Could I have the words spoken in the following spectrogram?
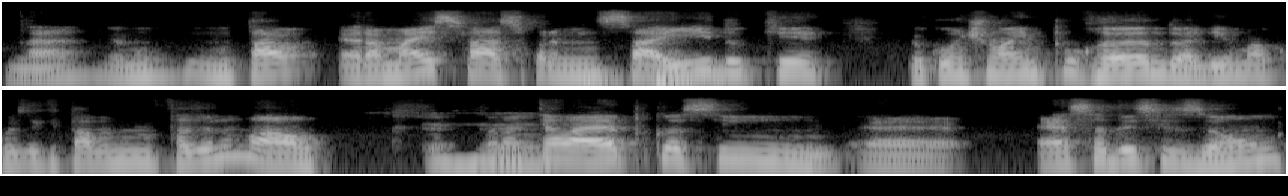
né? Eu não, não tava, era mais fácil para mim sair do que eu continuar empurrando ali uma coisa que estava me fazendo mal. Então, uhum. Então, naquela época, assim, é, essa decisão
